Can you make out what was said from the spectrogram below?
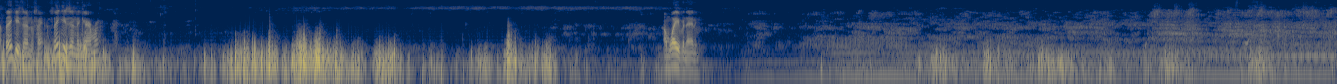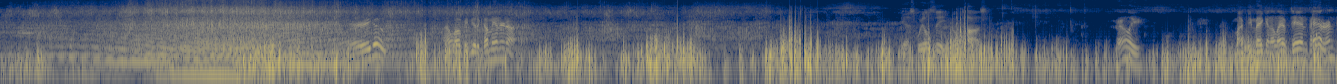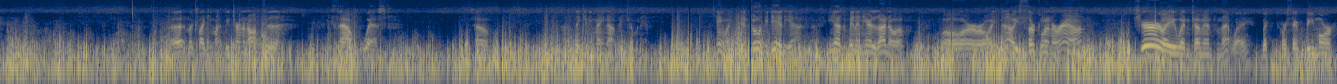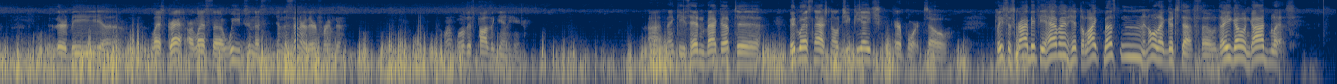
I think he's in the I think he's in the camera. I'm waving at him. There he goes. I don't know if he's going to come in or not. Yes, we'll see. I'll pause. Well, he might be making a left-hand pattern. But it looks like he might be turning off to the southwest. So, I'm thinking he may not be coming in. Anyway, been cool if he did, yeah. He hasn't been in here that I know of. Alright, now he's circling around. Surely he wouldn't come in from that way. But of course there would be more, there'd be uh, less grass or less uh, weeds in the in the center there for him to. Well, we'll just pause again here. I think he's heading back up to Midwest National GPH Airport. So please subscribe if you haven't. Hit the like button and all that good stuff. So there you go and God bless.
